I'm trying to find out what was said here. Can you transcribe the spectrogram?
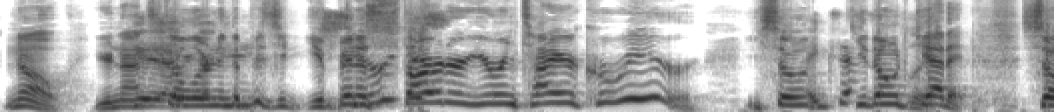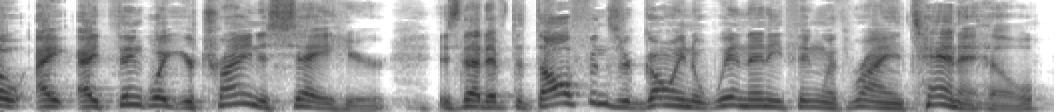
No, you're not yeah, still learning the position. You've serious? been a starter your entire career. So exactly. you don't get it. So I, I think what you're trying to say here is that if the Dolphins are going to win anything with Ryan Tannehill,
